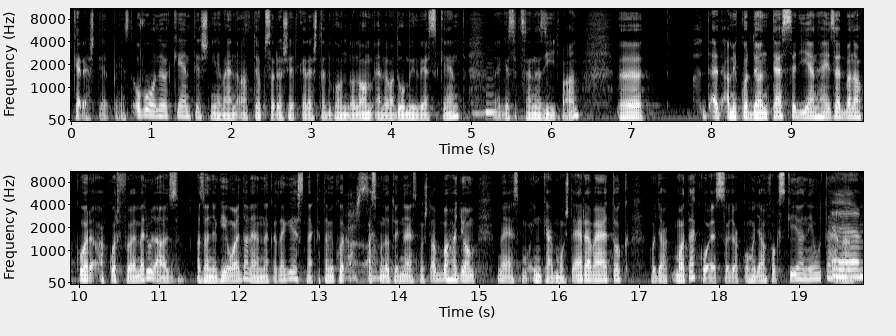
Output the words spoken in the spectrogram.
kerestél pénzt óvónőként, és nyilván a többszörösét kerested, gondolom, előadó művészként, uh-huh. egész egyszerűen ez így van amikor döntesz egy ilyen helyzetben, akkor, akkor fölmerül az, az anyagi oldal ennek az egésznek? Tehát amikor Persze. azt mondod, hogy na ezt most abba hagyom, na ezt inkább most erre váltok, hogy a, matekolsz, hogy akkor hogyan fogsz kijönni utána? Ö,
